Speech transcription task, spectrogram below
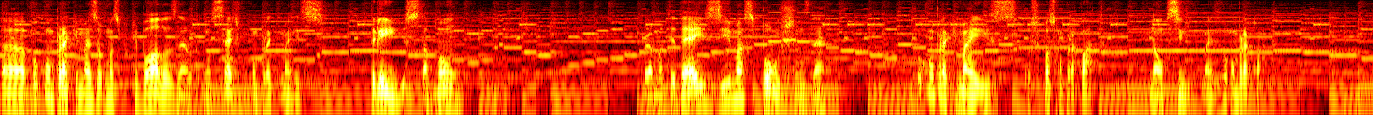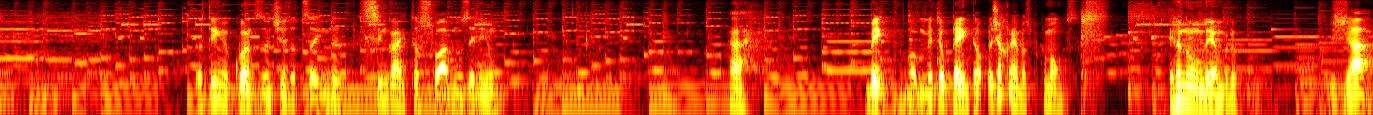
Uh, vou comprar aqui mais algumas Pokébolas, né? Eu tô com 7, vou comprar aqui mais 3, tá bom? Pra manter 10 e umas Potions, né? Vou comprar aqui mais... Eu só posso comprar 4. Não, 5, mas vou comprar 4. Eu tenho quantos antídotos ainda? 5, ai, tá suave, não usei nenhum. Ah. Bem, vamos meter o pé então. Eu já conheço meus pokémons? Eu não lembro. Já.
